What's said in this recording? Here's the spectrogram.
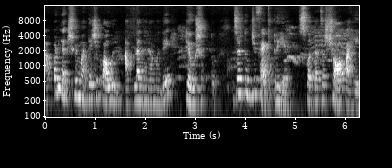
आपण लक्ष्मी मातेचे पाऊल आपल्या घरामध्ये ठेवू शकतो? जर तुमची फॅक्टरी आहे स्वतःचं शॉप आहे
